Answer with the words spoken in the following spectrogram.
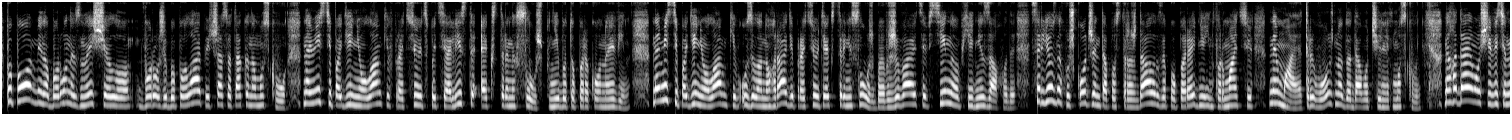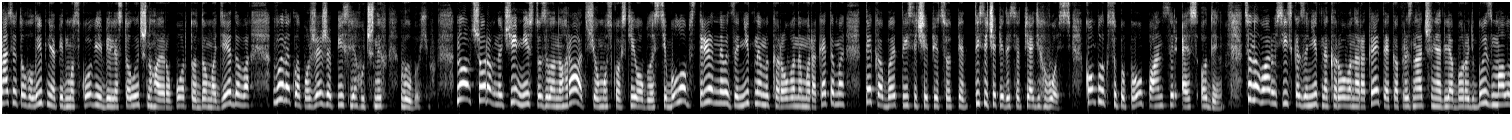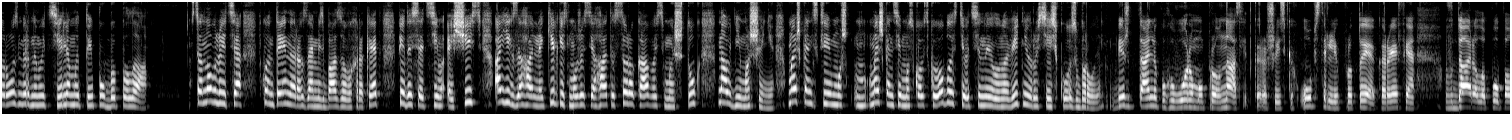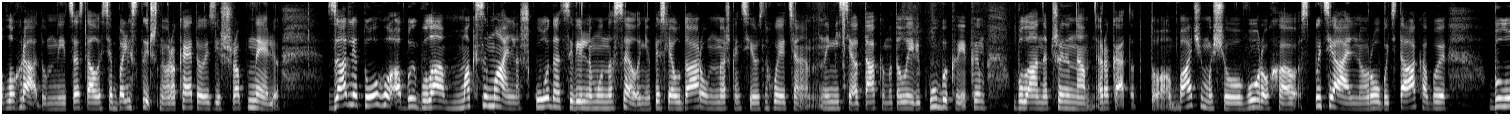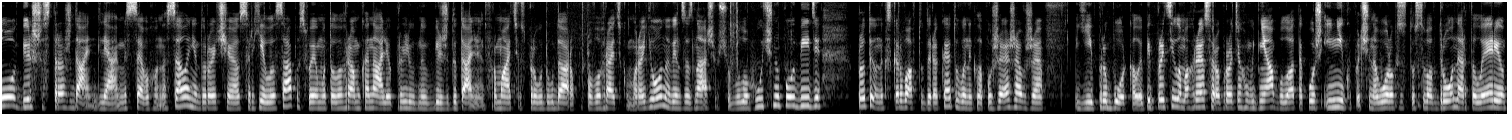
ППО Міноборони знищило ворожі БПЛА під час атаки на Москву. На місці падіння уламків працюють спеціалісти екстрених служб, нібито переконує він. На місці падіння уламків у Зеленограді працюють екстрені служби, вживаються всі необхідні заходи. Серйозних ушкоджень та постраждалих за попередньою інформацією немає. Тривожно додав очільник Москви. Нагадаємо, що 18 липня у Підмосков'ї біля столичного аеропорту Домодєдова виникла пожежа після гучних вибухів. Ну а вчора вночі місто Зеленоград, що в Московській області, було обстріляне зенітними керованими ракетами ТКБ 1055 «Гвоздь» комплексу ППО «Панцир С-1». Це нова російська зенітна керована ракета, яка призначена для боротьби з малорозмірними цілями типу БПЛА. Встановлюється в контейнерах замість базових ракет 57 С-6, а їх загальна кількість може сягати 48 штук на одній машині. Мешканці, мешканці Московської області оцінили новітню російську зброю. Більш детально поговоримо про наслідки рашистських обстрілів, про те, як Арефія вдарила по Павлограду. І це сталося балістичною ракетою зі шрапнелю. Задля того, аби була максимальна шкода цивільному населенню. Після удару мешканці знаходяться на місці атаки металеві кубики, яким була начинена ракета. Тобто бачимо, що ворог спеціально робить так, аби було більше страждань для місцевого населення. До речі, Сергій Лисак у своєму телеграм-каналі оприлюднив більш детальну інформацію з приводу удару по Павлоградському району. Він зазначив, що було гучно по обіді. Противник скерував туди ракету, виникла пожежа. Вже її приборкали. Під прицілом агресора протягом дня була також і Нікопольщина. Ворог застосував дрони, артилерію.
